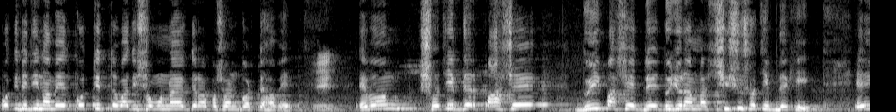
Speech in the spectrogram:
প্রতিনিধি নামের কর্তৃত্ববাদী সমন্বয়কদের অপসারণ করতে হবে। এবং সচিবদের পাশে দুই পাশে দুজন আমরা শিশু সচিব দেখি এই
